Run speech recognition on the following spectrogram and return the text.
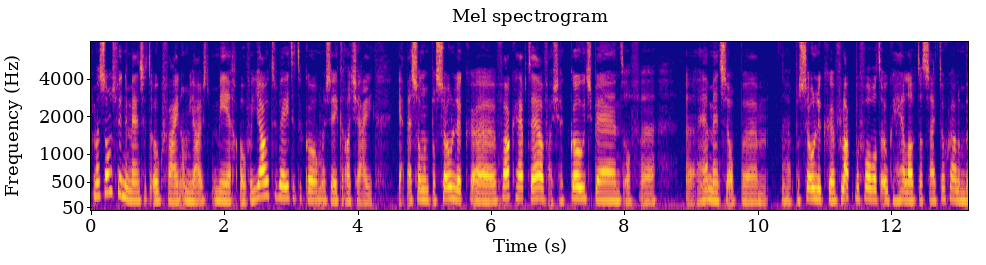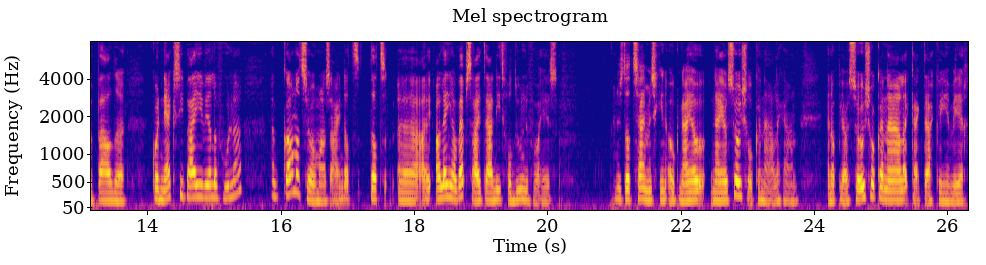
Maar soms vinden mensen het ook fijn om juist meer over jou te weten te komen. Zeker als jij ja, best wel een persoonlijk vak hebt. Hè, of als je coach bent. Of uh, mensen op ehm, persoonlijk vlak bijvoorbeeld ook helpt. Dat zij toch wel een bepaalde connectie bij je willen voelen. Dan kan het zomaar zijn dat, dat alleen jouw website daar niet voldoende voor is. Dus dat zij misschien ook naar, jou, naar jouw social kanalen gaan. En op jouw social kanalen, kijk, daar kun je weer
